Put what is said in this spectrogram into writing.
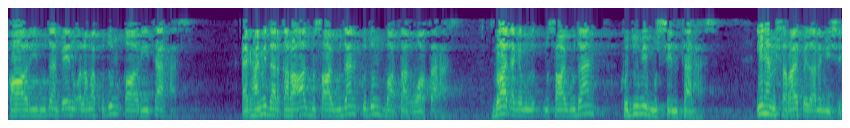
قاری بودن. بین علما کدوم قاری تر هست؟ اگر همه در قرائات مساوی بودن کدوم با تقواتر هست؟ بعد اگر مساوی بودن کدومی مسنتر هست؟ این هم شرایط پیدا نمیشه.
